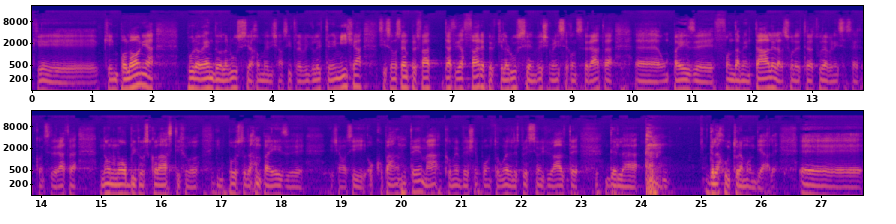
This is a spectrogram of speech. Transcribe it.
che, che in Polonia pur avendo la Russia come diciamo sì, tra virgolette nemica, si sono sempre dati da fare perché la Russia invece venisse considerata eh, un paese fondamentale, la sua letteratura venisse considerata non un obbligo scolastico imposto da un paese diciamo sì, occupante, ma come invece appunto una delle espressioni più alte della, della cultura mondiale. Eh,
